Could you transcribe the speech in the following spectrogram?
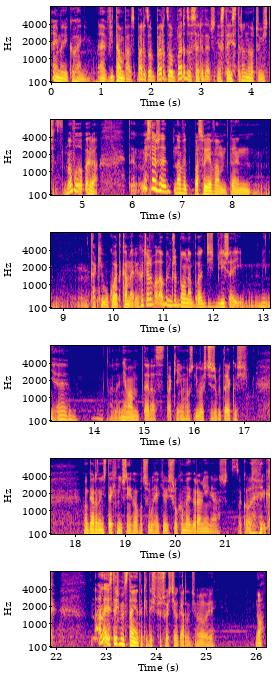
Hej moi kochani, e, witam was bardzo, bardzo, bardzo serdecznie. Z tej strony oczywiście znowu opera. Myślę, że nawet pasuje wam ten taki układ kamery, chociaż wolałbym, żeby ona była gdzieś bliżej mnie, ale nie mam teraz takiej możliwości, żeby to jakoś ogarnąć technicznie, chyba potrzebuję jakiegoś ruchomego ramienia, czy cokolwiek. No ale jesteśmy w stanie to kiedyś w przyszłości ogarnąć. No,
